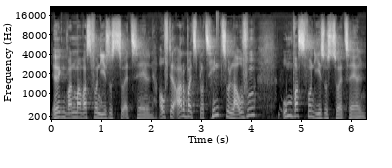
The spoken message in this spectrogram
Irgendwann mal was von Jesus zu erzählen, auf den Arbeitsplatz hinzulaufen, um was von Jesus zu erzählen.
